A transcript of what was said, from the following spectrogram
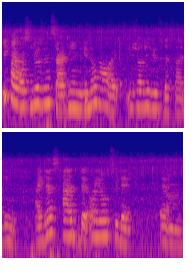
if i was using sardine you know how i usually use the sardine? I just add the oil to the um,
